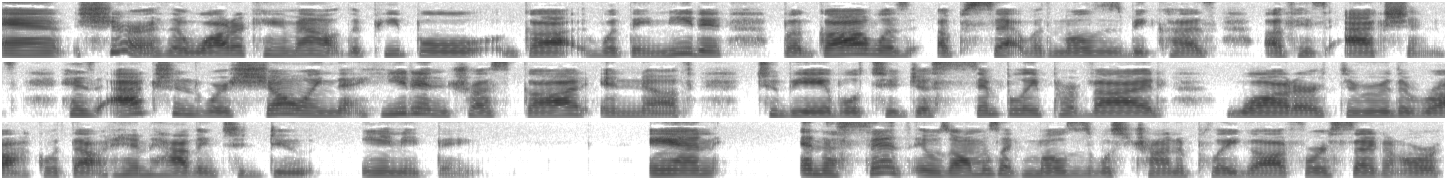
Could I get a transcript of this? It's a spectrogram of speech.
And sure, the water came out. The people got what they needed, but God was upset with Moses because of his actions. His actions were showing that he didn't trust God enough to be able to just simply provide water through the rock without him having to do anything. And in a sense, it was almost like Moses was trying to play God for a second or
